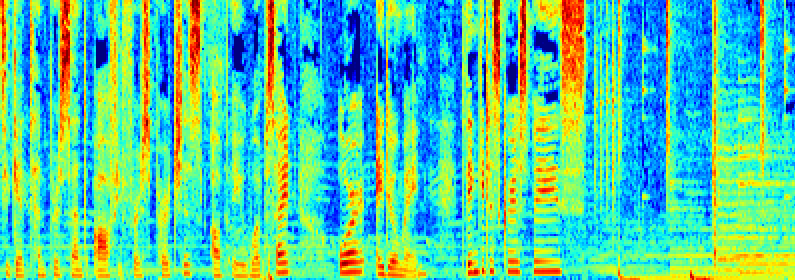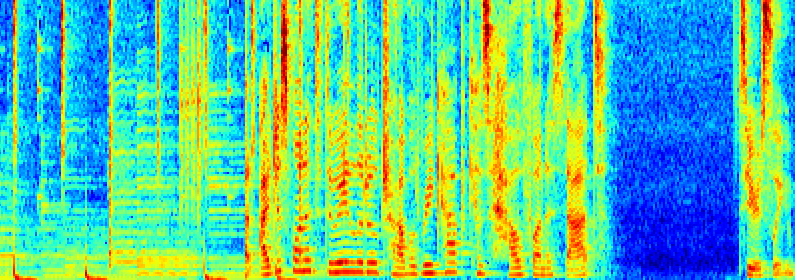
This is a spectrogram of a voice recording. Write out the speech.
to get 10% off your first purchase of a website or a domain. Thank you to Squarespace. I just wanted to do a little travel recap because how fun is that? Seriously.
